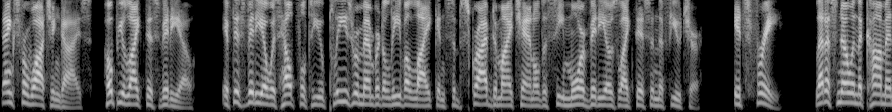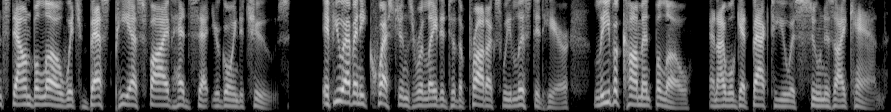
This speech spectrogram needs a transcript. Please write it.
Thanks for watching, guys. Hope you liked this video. If this video was helpful to you, please remember to leave a like and subscribe to my channel to see more videos like this in the future. It's free. Let us know in the comments down below which best PS5 headset you're going to choose. If you have any questions related to the products we listed here, leave a comment below, and I will get back to you as soon as I can.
